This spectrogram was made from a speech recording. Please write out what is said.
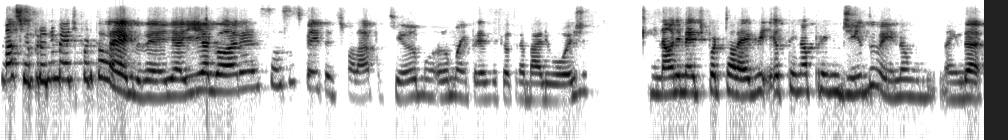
mas fui para o Unimed Porto Alegre, né? E aí agora sou suspeita de falar, porque amo, amo a empresa que eu trabalho hoje. E na Unimed Porto Alegre eu tenho aprendido, e não, ainda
